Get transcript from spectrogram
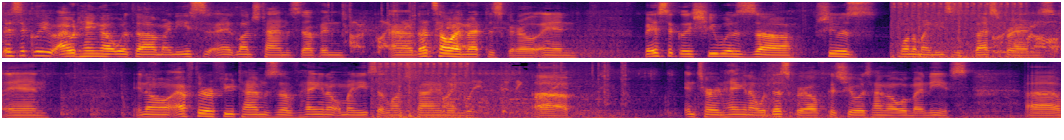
basically I would hang out with uh, my niece at lunchtime and stuff, and uh, that's how I met this girl. And basically she was uh, she was one of my niece's best friends and you know after a few times of hanging out with my niece at lunchtime and uh, in turn hanging out with this girl because she always hung out with my niece uh,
